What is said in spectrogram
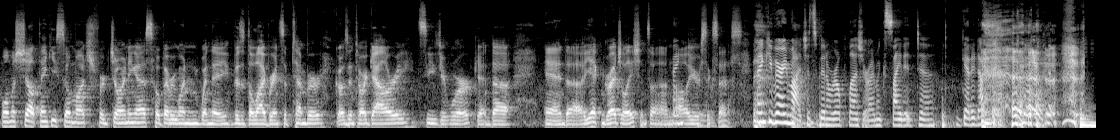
Well, Michelle, thank you so much for joining us. Hope everyone, when they visit the library in September, goes into our gallery, sees your work, and uh, and uh, yeah, congratulations on Thank all your you. success. Thank you very much. It's been a real pleasure. I'm excited to get it up there.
